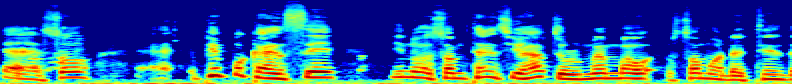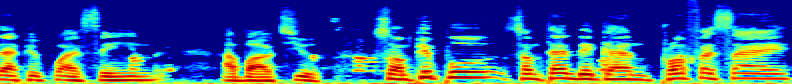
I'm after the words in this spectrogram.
yeah, so uh, people can say, you know, sometimes you have to remember some of the things that people are saying about you. Some people, sometimes they can prophesy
